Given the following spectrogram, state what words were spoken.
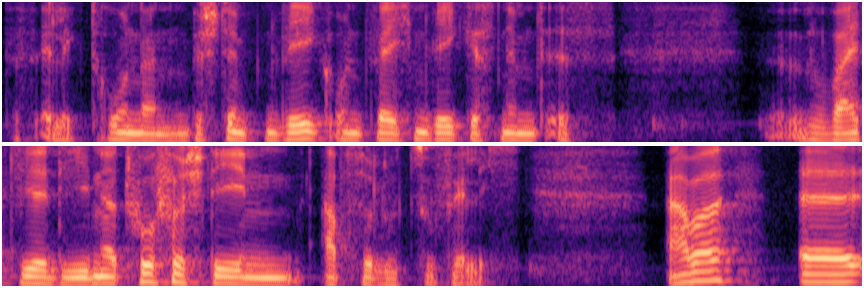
das Elektron dann einen bestimmten Weg und welchen Weg es nimmt, ist, soweit wir die Natur verstehen, absolut zufällig. Aber äh,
